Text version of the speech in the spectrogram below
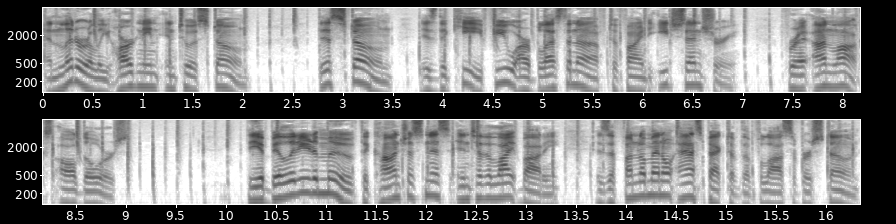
and literally hardening into a stone. This stone is the key few are blessed enough to find each century, for it unlocks all doors. The ability to move the consciousness into the light body is a fundamental aspect of the Philosopher's Stone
